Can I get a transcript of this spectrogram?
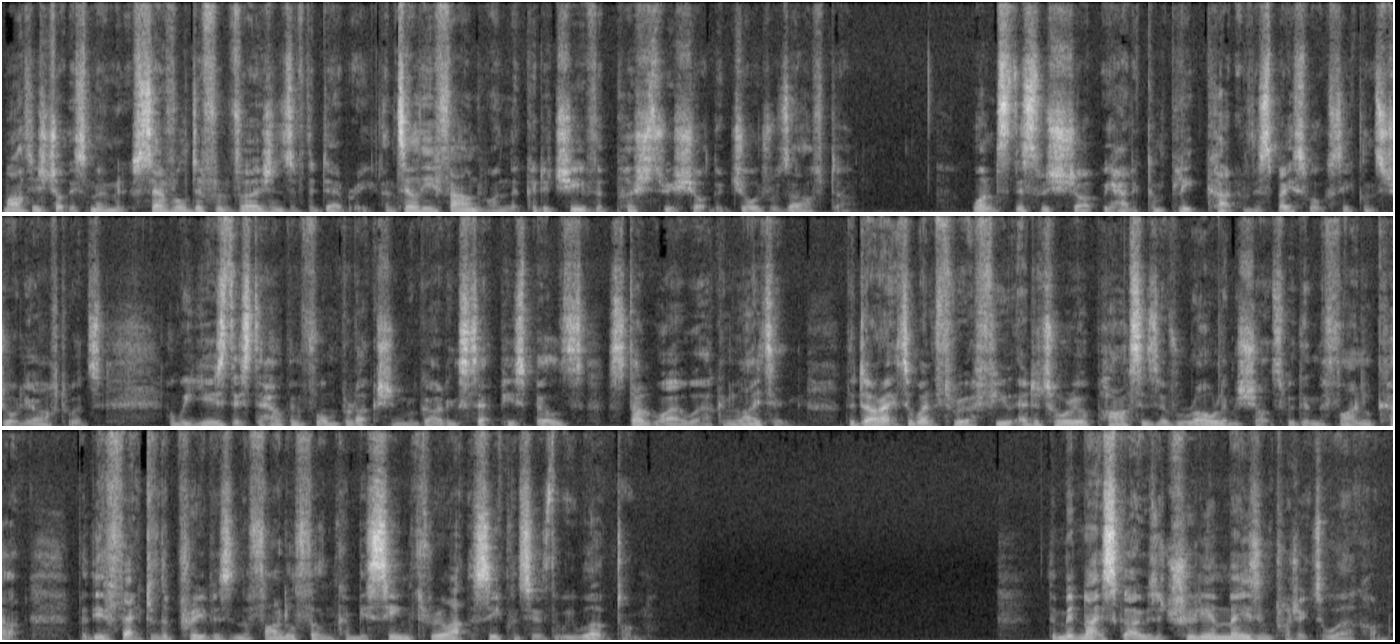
Martin shot this moment several different versions of the debris until he found one that could achieve the push through shot that George was after. Once this was shot, we had a complete cut of the spacewalk sequence shortly afterwards, and we used this to help inform production regarding set piece builds, stunt wire work, and lighting. The director went through a few editorial passes of rolling shots within the final cut, but the effect of the previs in the final film can be seen throughout the sequences that we worked on. The Midnight Sky was a truly amazing project to work on.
